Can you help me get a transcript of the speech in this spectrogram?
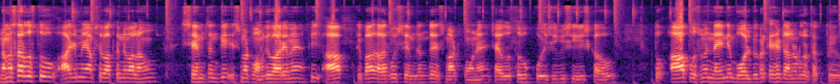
नमस्कार दोस्तों, आज मैं आपसे बात करने वाला हूँ सैमसंग के स्मार्टफ़ोन के बारे में कि आपके पास अगर कोई सैमसंग का स्मार्टफ़ोन है, चाहे दोस्तों वो कोई सी भी सीरीज़ का हो तो आप उसमें नए नए वॉलपेपर कैसे डाउनलोड कर सकते हो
